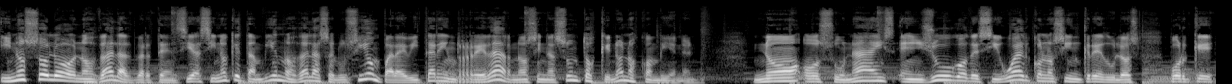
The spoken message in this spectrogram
Y no solo nos da la advertencia, sino que también nos da la solución para evitar enredarnos en asuntos que no nos convienen. No os unáis en yugo desigual con los incrédulos, porque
